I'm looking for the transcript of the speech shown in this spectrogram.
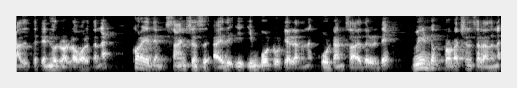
ആദ്യത്തെ ടെന്യൂറിലുള്ള പോലെ തന്നെ കുറേയധികം സാങ്ഷൻസ് അതായത് ഈ ഇമ്പോർട്ട് ഡ്യൂട്ടി എല്ലാം തന്നെ കൂട്ടാൻ സാധ്യതകളുണ്ട് വീണ്ടും പ്രൊഡക്ഷൻസ് എല്ലാം തന്നെ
